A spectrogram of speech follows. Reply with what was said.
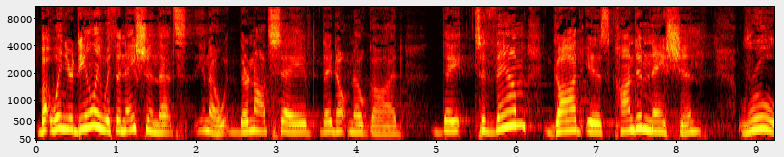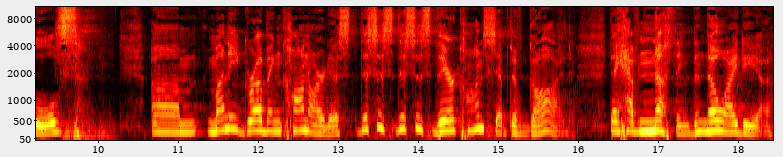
But when you're dealing with a nation that's, you know, they're not saved, they don't know God, they to them, God is condemnation, rules, um, money grubbing con artists. This is this is their concept of God. They have nothing, no idea.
